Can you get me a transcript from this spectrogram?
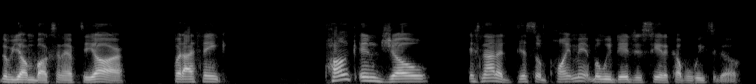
the Young Bucks and FTR. But I think Punk and Joe, it's not a disappointment, but we did just see it a couple weeks ago.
